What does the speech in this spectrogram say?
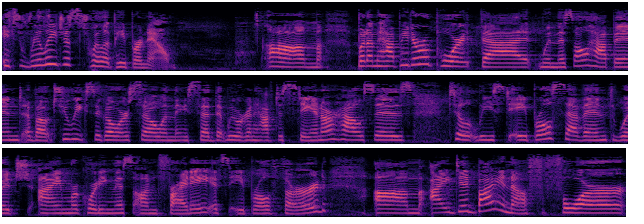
It's really just toilet paper now. Um, but I'm happy to report that when this all happened about two weeks ago or so, when they said that we were going to have to stay in our houses till at least April 7th, which I'm recording this on Friday. It's April 3rd. Um, I did buy enough for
